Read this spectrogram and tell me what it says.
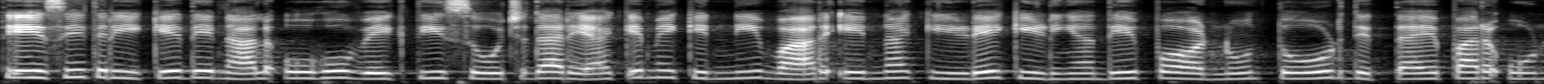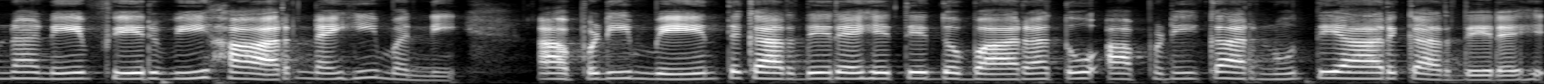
ਤੇ ਇਸੇ ਤਰੀਕੇ ਦੇ ਨਾਲ ਉਹ ਵਿਅਕਤੀ ਸੋਚਦਾ ਰਿਹਾ ਕਿ ਮੈਂ ਕਿੰਨੀ ਵਾਰ ਇਹਨਾਂ ਕੀੜੇ ਕੀੜੀਆਂ ਦੇ ਪੌੜ ਨੂੰ ਤੋੜ ਦਿੱਤਾ ਹੈ ਪਰ ਉਹਨਾਂ ਨੇ ਫਿਰ ਵੀ ਹਾਰ ਨਹੀਂ ਮੰਨੀ। ਆਪਣੀ ਮਿਹਨਤ ਕਰਦੇ ਰਹੇ ਤੇ ਦੁਬਾਰਾ ਤੋਂ ਆਪਣੇ ਘਰ ਨੂੰ ਤਿਆਰ ਕਰਦੇ ਰਹੇ।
